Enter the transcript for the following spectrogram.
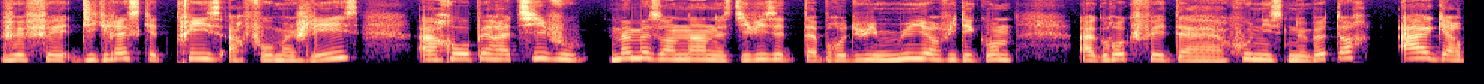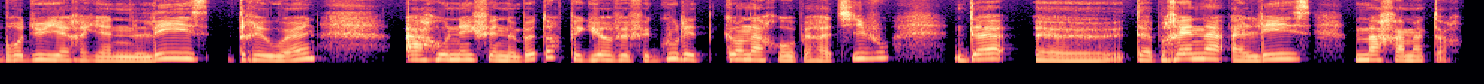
ve fe digresket prise ar lez, ar coopérative ou même en un produit da hounis neubetor hag ar produit a honei fe neubetor peguer ve fe goulet gant ar coopérative da, euh, da brena a lez mar.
